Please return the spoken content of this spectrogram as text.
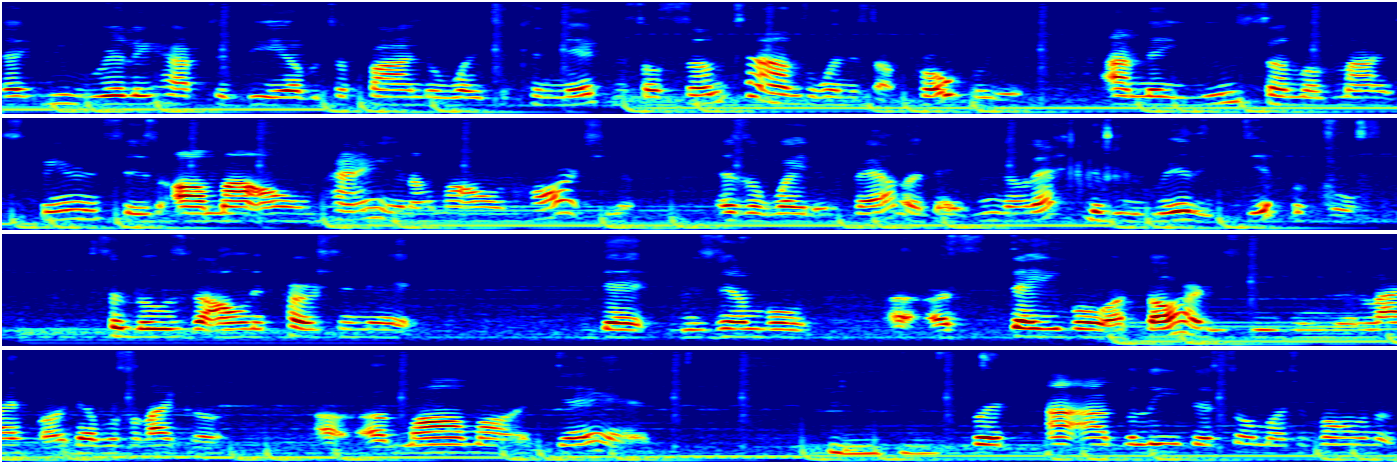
that you really have to be able to find a way to connect. And so sometimes when it's appropriate, I may use some of my experiences on my own pain, on my own hardship, as a way to validate. You know, that could be really difficult to lose the only person that that resembled a, a stable authority figure in your life, or that was like a a, a mom or a dad. Mm-hmm. But I, I, believe there's so much vulner-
